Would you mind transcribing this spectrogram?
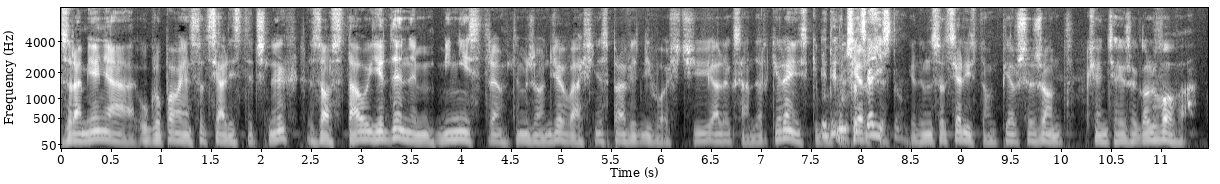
z ramienia ugrupowań socjalistycznych został jedynym ministrem w tym rządzie właśnie sprawiedliwości Aleksander Kiereński. Jedynym pierwszy, socjalistą. Jedynym socjalistą. Pierwszy rząd księcia Jerzego Lwowa.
